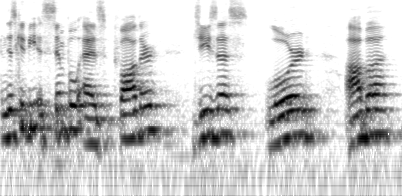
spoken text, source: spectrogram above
And this could be as simple as Father, Jesus, Lord, Abba,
